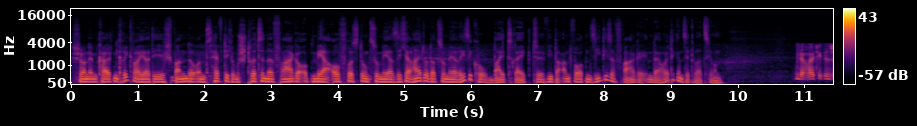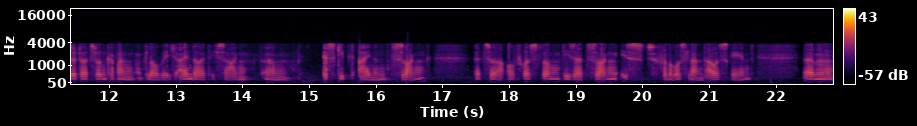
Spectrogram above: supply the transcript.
Schon im Kalten Krieg war ja die spannende und heftig umstrittene Frage, ob mehr Aufrüstung zu mehr Sicherheit oder zu mehr Risiko beiträgt. Wie beantworten Sie diese Frage in der heutigen Situation? In der heutigen Situation kann man, glaube ich, eindeutig sagen, ähm, es gibt einen Zwang äh, zur Aufrüstung. Dieser Zwang ist von Russland ausgehend. Ähm,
